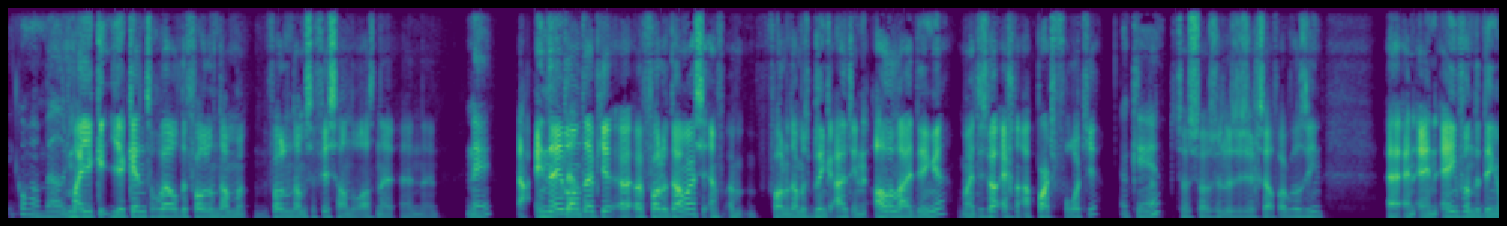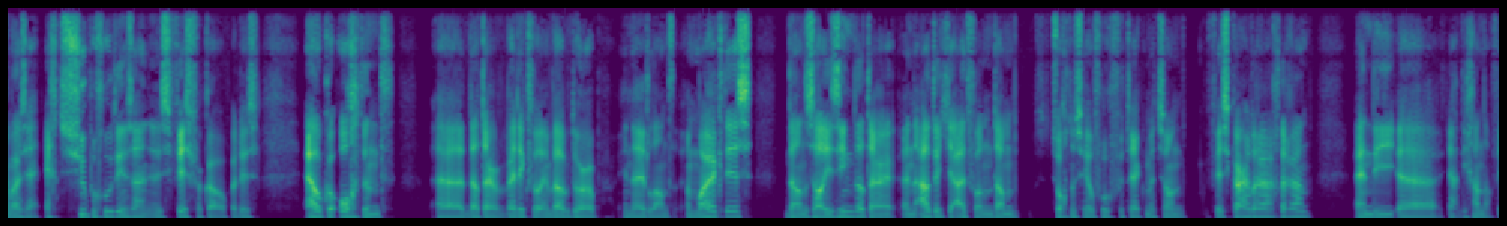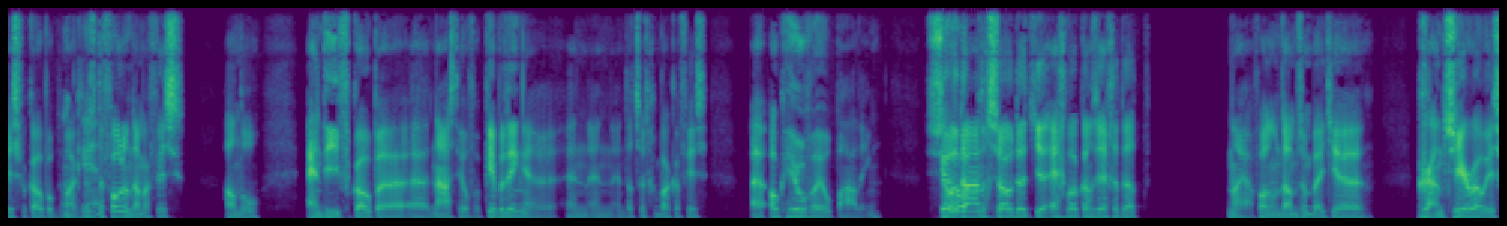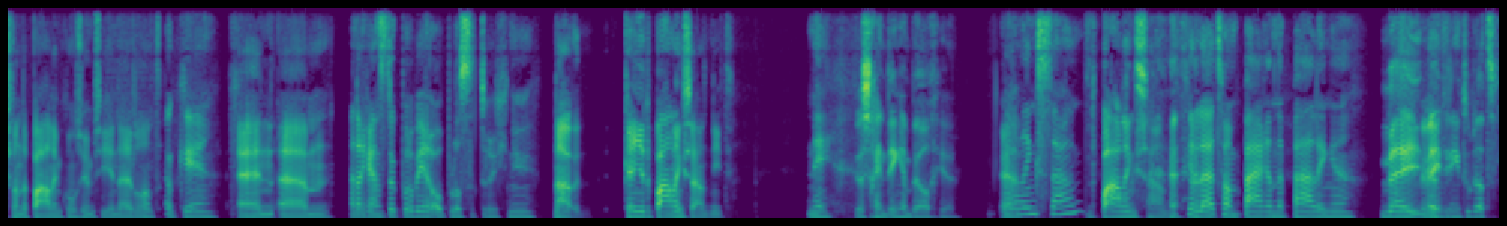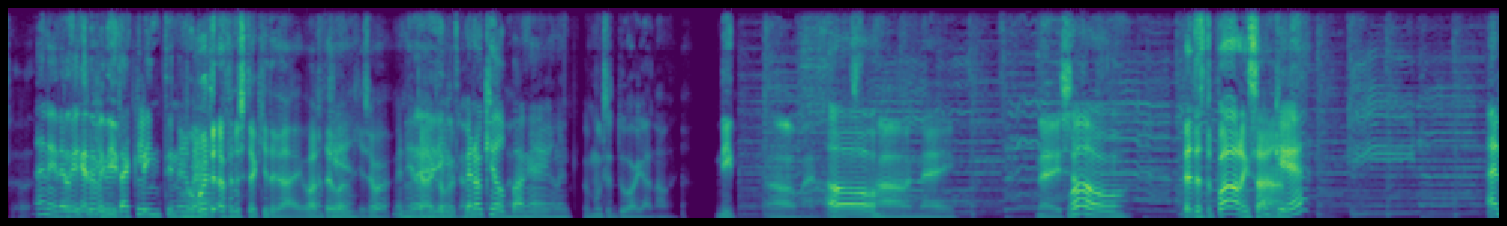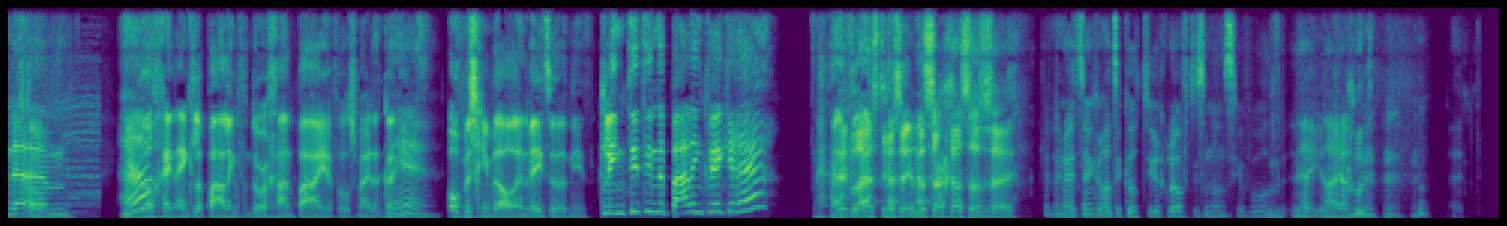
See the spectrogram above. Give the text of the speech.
Ik kom van België. Maar je, je kent toch wel de Volendam, Volendamse vishandel als... Een, een- Nee. Nou, in Nederland heb je eh, Volendammers. En eh, Volendammers blinken uit in allerlei dingen. Maar het is wel echt een apart volkje. Oké. Zo, zo zullen ze zichzelf ook wel zien. En, en een van de dingen waar ze echt supergoed in zijn, is vis verkopen. Dus elke ochtend dat er, weet ik veel, in welk dorp in Nederland een markt is... dan zal je zien dat er een autootje uit Volendam... s ochtends heel vroeg vertrekt met zo'n viskar erachteraan. En die, ja, die gaan dan vis verkopen op de markt. Dat is de Volendammer vishandel. En die verkopen eh, naast heel veel kibbeling eh, en, en, en dat soort gebakken vis... eh, ook heel veel paling. Zodanig zo dat je echt wel kan zeggen dat... Nou ja, Volendam zo'n beetje ground zero is van de palingconsumptie in Nederland. Oké. En ehm, En daar gaan ze het ook proberen oplossen terug nu. nou, ken je de palingsound niet? Nee. Dat is geen ding in België. Palingsound? de palingsound. Het geluid van parende palingen. Nee, we weten niet hoe dat... Ah, nee, dat, Dat weten we kennen we niet hoe dat klinkt we inderdaad. moeten even een stukje draaien. Wacht heel Oké. eventjes hoor. Ik ben, heel Nee, erg- ik ik ben ben ook heel bang eigenlijk. We moeten door, Jano. Niet... Oh mijn god. Oh. Oh nee. Nee, zet. Wow. Oké. Dit is de palingsound. En eh, Stop. ehm, Je hè? wil geen enkele paling van doorgaan paaien, volgens mij. Dat kan Nee. niet. Of misschien wel, en weten we dat niet. klinkt dit in de palingkwekerij? Dit luisteren ze in de Sargassozee. Nog nooit zo'n grote cultuurkloof tussen ons gevoeld. Nee, nou ja, goed.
